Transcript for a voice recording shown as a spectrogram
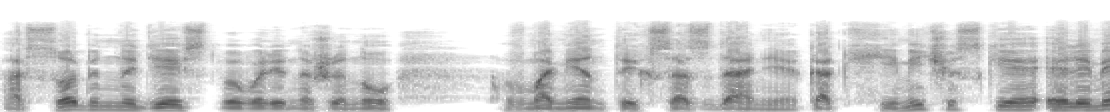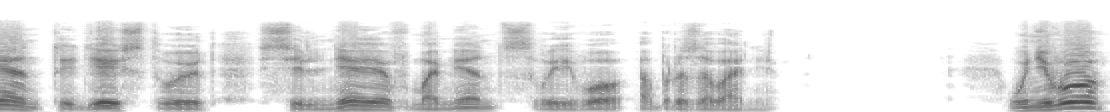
особенно действовали на жену в момент их создания, как химические элементы действуют сильнее в момент своего образования. У него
